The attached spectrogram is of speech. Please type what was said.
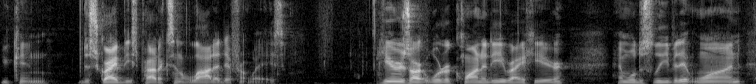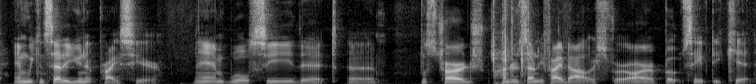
you can describe these products in a lot of different ways. Here's our order quantity right here and we'll just leave it at one and we can set a unit price here. And we'll see that uh, let's charge $175 for our boat safety kit.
